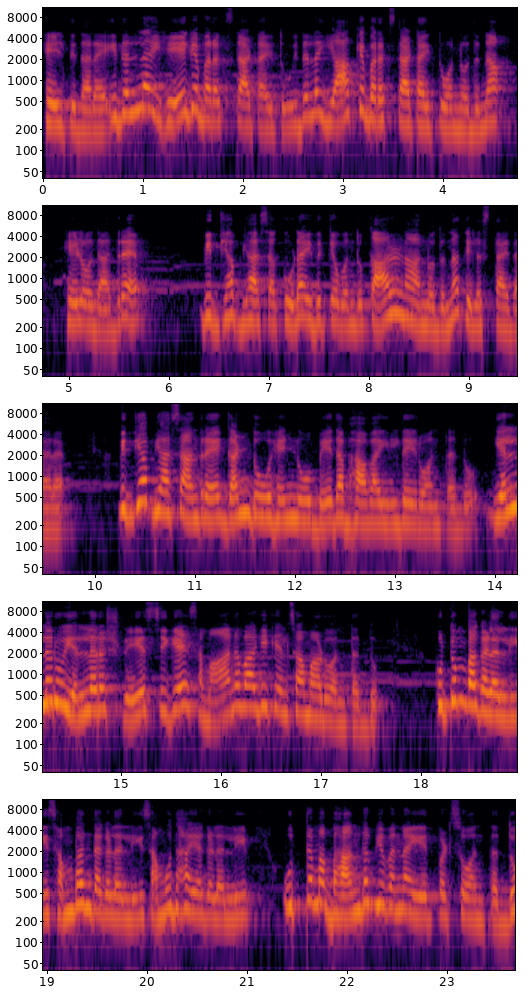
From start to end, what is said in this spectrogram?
ಹೇಳ್ತಿದ್ದಾರೆ. ಇದೆಲ್ಲ ಹೇಗೆ ಬರಕ್ಕೆ ಸ್ಟಾರ್ಟ್ ಆಯಿತು? ಇದೆಲ್ಲ ಯಾಕೆ ಬರಕ್ಕೆ ಸ್ಟಾರ್ಟ್ ಆಯಿತು ಅನ್ನೋದನ್ನ ಹೇಳೋದಾದರೆ, ವಿದ್ಯಾಭ್ಯಾಸ ಕೂಡ ಇದಕ್ಕೆ ಒಂದು ಕಾರಣ ಅನ್ನೋದನ್ನ ತಿಳಿಸ್ತಾ ಇದ್ದಾರೆ. ವಿದ್ಯಾಭ್ಯಾಸ ಅಂದರೆ ಗಂಡು, ಹೆಣ್ಣು ಭೇದ ಭಾವ ಇಲ್ಲದೆ ಇರುವಂಥದ್ದು. ಎಲ್ಲರೂ ಎಲ್ಲರ ಶ್ರೇಯಸ್ಸಿಗೆ ಸಮಾನವಾಗಿ ಕೆಲಸ ಮಾಡುವಂಥದ್ದು. ಕುಟುಂಬಗಳಲ್ಲಿ, ಸಂಬಂಧಗಳಲ್ಲಿ, ಸಮುದಾಯಗಳಲ್ಲಿ ಉತ್ತಮ ಬಾಂಧವ್ಯವನ್ನು ಏರ್ಪಡಿಸುವಂಥದ್ದು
